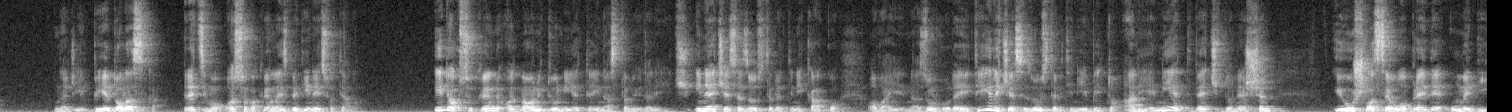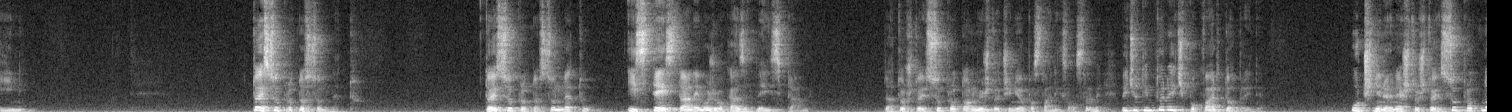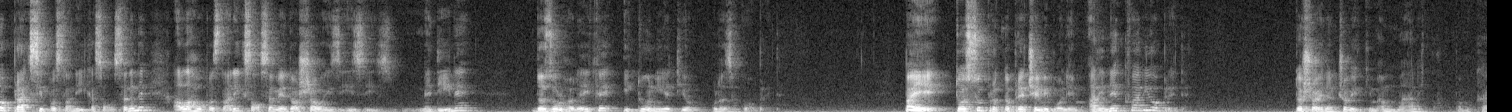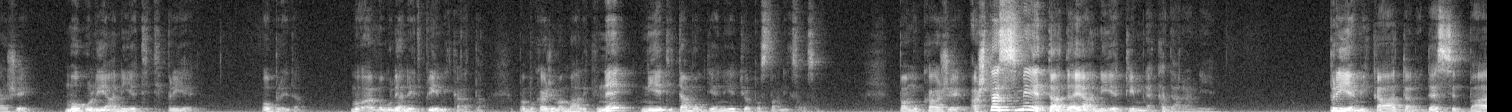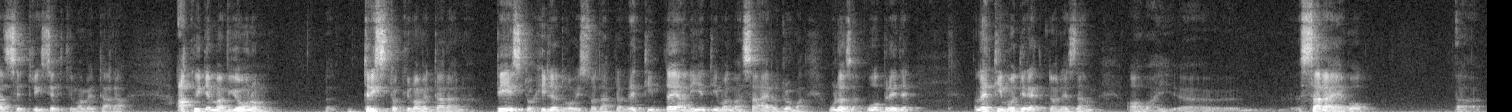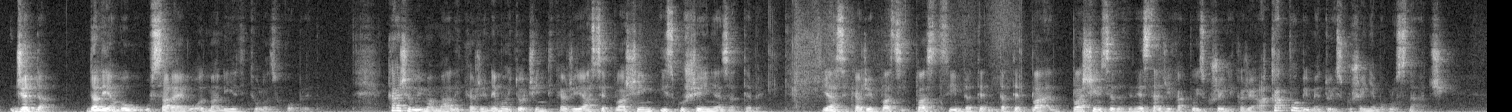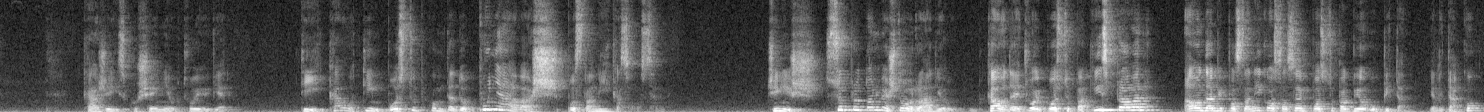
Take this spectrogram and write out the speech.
znači prije dolaska, recimo osoba krenula iz Medine iz hotela. I dok su krenuli, odmah oni tu nijete i nastavljaju dalje ići. I neće se zaustavljati nikako ovaj, na Zulhulejti, ili će se zaustaviti, nije bitno, ali je nijet već donešen i ušla se u obrede u Medini. To je suprotno sunnetu. To je suprotno sunnetu i s te strane možemo kazati neispravno. Zato što je suprotno onome što je činio poslanik sa osrame. Međutim, to neće pokvariti obrede. Učinjeno je nešto što je suprotno praksi poslanika sa osrame. Allahov poslanik sa osrame je došao iz, iz, iz Medine do Zulholejfe i tu nijetio ulazak u obrede. Pa je to suprotno prečem i boljem, ali ne kvari obrede. Došao je jedan čovjek, imam maliku, pa mu kaže, mogu li ja nijetiti prije obreda? Mogu li ja nijetiti prije mikata? Pa mu kaže, imam malik, ne, nijeti tamo gdje je nijetio poslanik sa osam. Pa mu kaže, a šta smeta da ja nije tim nekada ranije? Prije mikata na 10, 20, 30 km, ako idem avionom 300 km na 500, 1000, ovisno dakle letim, da ja nije tim odmah sa aerodroma ulazak u obrede, letimo direktno, ne znam, ovaj, uh, Sarajevo, e, uh, Džedda, da li ja mogu u Sarajevu odmah nijetiti ulazak u obrede. Kaže mu ima mali, kaže, nemoj to činiti, kaže, ja se plašim iskušenja za tebe. Ja se, kaže, plašim da te, da te pla, plašim se da te ne snađe kakvo iskušenje. Kaže, a kakvo bi me to iskušenje moglo snaći? Kaže, iskušenje u tvojoj vjeri ti kao tim postupkom da dopunjavaš poslanika sa osrame. Činiš suprotno onome što on radio. Kao da je tvoj postupak ispravan, a onda bi poslanikov sa svojim postupak bio upitan. Je li tako?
